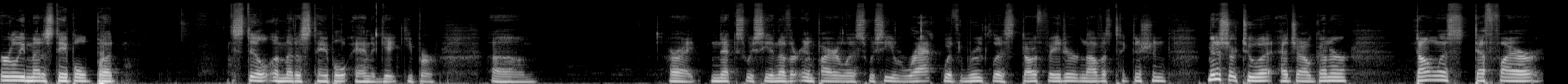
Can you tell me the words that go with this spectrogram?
early metastaple, but still a metastaple and a gatekeeper. Um, all right, next we see another Empire list. We see Rack with Ruthless, Darth Vader, Novice Technician, Minister Tua, Agile Gunner, Dauntless, Deathfire,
